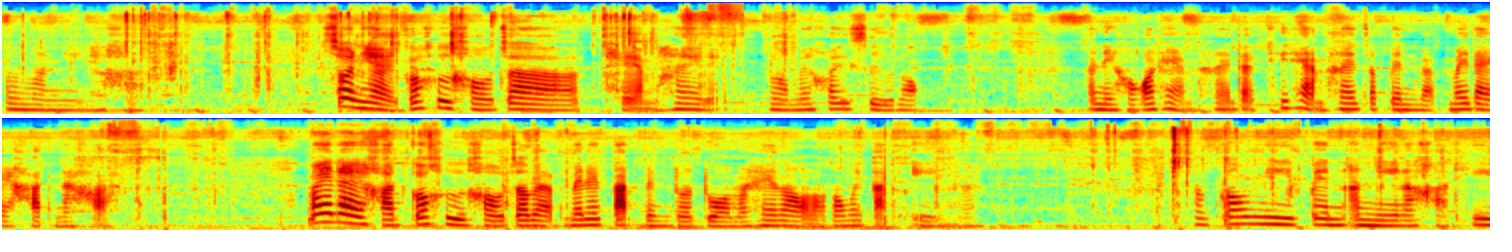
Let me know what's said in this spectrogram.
ประมาณนี้นะคะ ส่วนใหญ่ก็คือเขาจะแถมให้แหละเราไม่ค่อยซื้อหรอก อันนี้เขาก็แถมให้แต่ที่แถมให้จะเป็นแบบไม่ไดคัตนะคะ ไม่ไดคัตก็คือเขาจะแบบไม่ได้ตัดเป็นตัวตัวๆมาให้เรา เราต้องไปตัดเองนะ แล้วก็มีเป็นอันนี้นะคะที่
